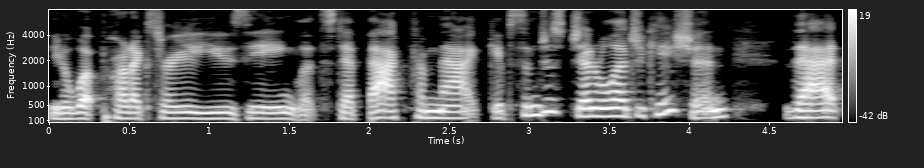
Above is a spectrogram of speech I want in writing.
You know, what products are you using? Let's step back from that. Give some just general education that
